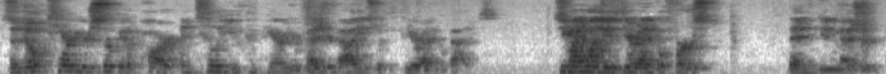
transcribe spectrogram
So don't tear your circuit apart until you've compared your measured values with the theoretical values. So you might want to do the theoretical first, then do the measured,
